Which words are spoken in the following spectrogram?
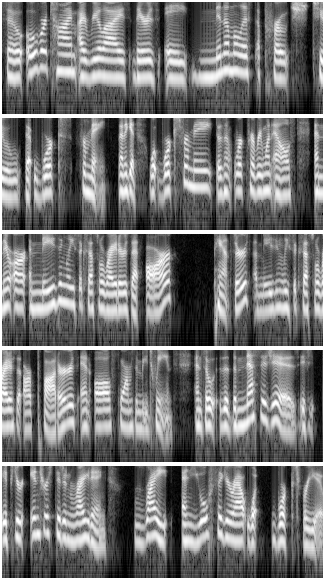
So over time, I realized there's a minimalist approach to that works for me. And again, what works for me doesn't work for everyone else. And there are amazingly successful writers that are pantsers, amazingly successful writers that are plotters, and all forms in between. And so the, the message is if if you're interested in writing, write and you'll figure out what works for you.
